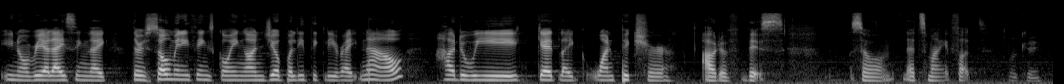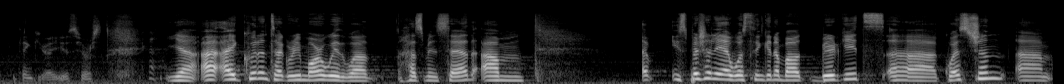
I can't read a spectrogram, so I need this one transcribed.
you know realizing like there's so many things going on geopolitically right now. How do we get like one picture out of this? So that's my thought. Okay. Thank you. I use yours. Yeah I, I, couldn't agree more with what has been said. Um, especially i was thinking about birgit's uh, question um,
